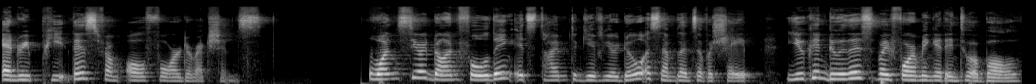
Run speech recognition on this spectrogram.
And repeat this from all four directions. Once you're done folding, it's time to give your dough a semblance of a shape. You can do this by forming it into a ball.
